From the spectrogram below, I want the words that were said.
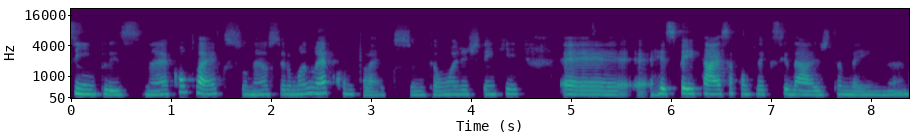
simples, né? É complexo, né? O ser humano é complexo, então a gente tem que é, respeitar essa complexidade também, né?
